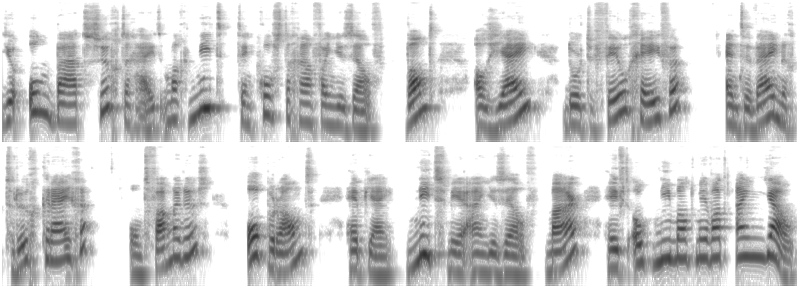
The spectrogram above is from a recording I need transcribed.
je onbaatzuchtigheid mag niet ten koste gaan van jezelf. Want als jij door te veel geven en te weinig terugkrijgen, ontvangen dus, opbrandt, heb jij niets meer aan jezelf, maar heeft ook niemand meer wat aan jou.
